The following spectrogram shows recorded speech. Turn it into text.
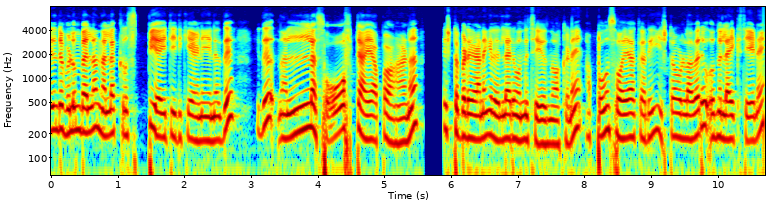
ഇതിന്റെ വിളുമ്പെല്ലാം നല്ല ക്രിസ്പി ആയിട്ടിരിക്കുകയാണ് ചെയ്യുന്നത് ഇത് നല്ല സോഫ്റ്റായ അപ്പമാണ്. ഇഷ്ടപ്പെടുകയാണെങ്കിൽ എല്ലാവരും ഒന്ന് ചെയ്ത് നോക്കണേ. അപ്പവും സോയാ കറി ഇഷ്ടമുള്ളവർ ഒന്ന് ലൈക്ക് ചെയ്യണേ.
